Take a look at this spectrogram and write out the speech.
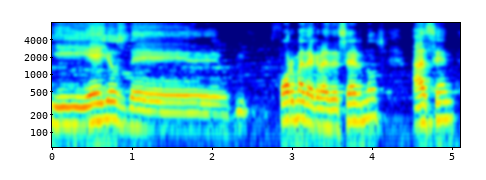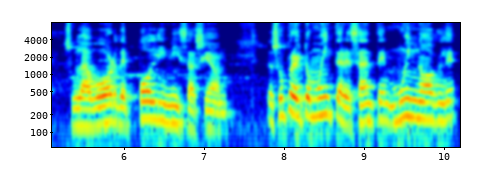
y ellos de forma de agradecernos hacen su labor de polinización. Es un proyecto muy interesante, muy noble,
